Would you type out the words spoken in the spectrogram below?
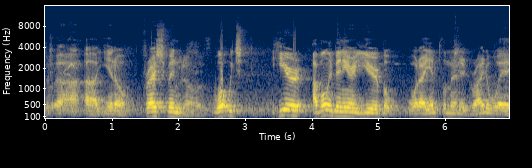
uh, uh, you know, freshmen. Who knows? What we ch- here, I've only been here a year, but what I implemented right away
